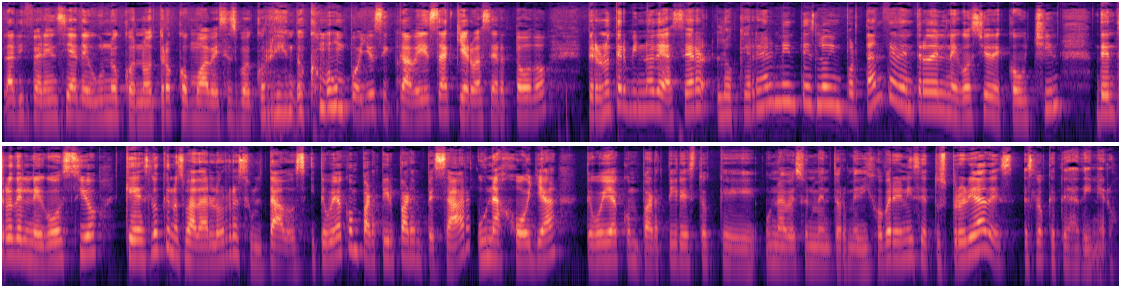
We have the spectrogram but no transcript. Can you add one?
la diferencia de uno con otro, como a veces voy corriendo como un pollo sin cabeza, quiero hacer todo, pero no termino de hacer lo que realmente es lo importante dentro del negocio de coaching, dentro del negocio, que es lo que nos va a dar los resultados. Y te voy a compartir para empezar una joya, te voy a compartir esto que una vez un mentor me dijo, Berenice, tus prioridades es lo que te da dinero.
